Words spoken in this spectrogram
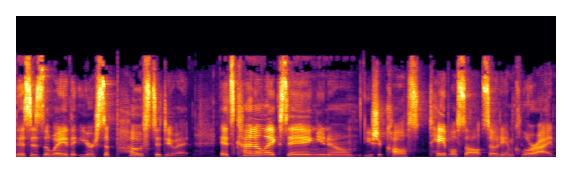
This is the way that you're supposed to do it. It's kind of like saying, you know, you should call table salt sodium chloride.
